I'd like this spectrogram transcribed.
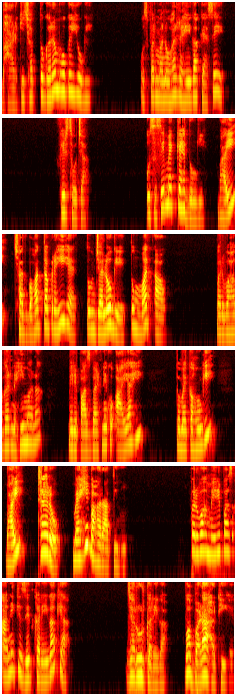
भाड़ की छत तो गर्म हो गई होगी। उस पर मनोहर रहेगा कैसे? फिर सोचा, उससे मैं कह दूँगी, भाई, छत बहुत तप रही है, तुम जलोगे, तुम मत आओ। पर वह अगर नहीं माना, मेरे पास बैठने को आया ही तो मैं कहूँगी, भाई, ठहरो, मैं ही बाहर आती हूँ। पर वह मेरे पास आने की जिद करेगा क्या? ज़रूर करेगा। वह बड़ा हठी है।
